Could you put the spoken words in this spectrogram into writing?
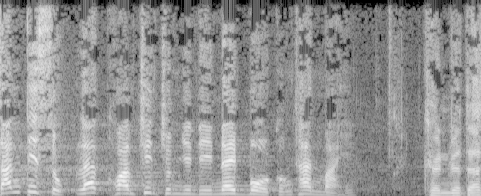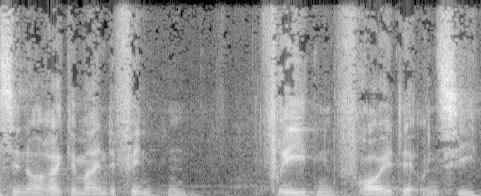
สันติสุขและความชื่นชมยินดีในโบสถ์ของท่านไหม Können wir das in eurer Gemeinde finden? Frieden, Freude und Sieg?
